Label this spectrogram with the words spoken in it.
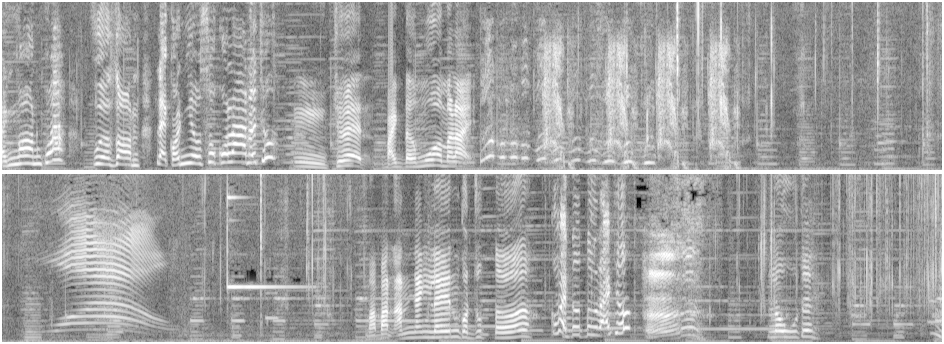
Bánh ngon quá Vừa giòn lại có nhiều sô-cô-la nữa chứ. Ừ chuyện bánh tớ mua mà lại. Mà bạn ăn nhanh lên còn giúp tớ. Có phải từ từ đã chứ? Lâu thế. Ừ.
